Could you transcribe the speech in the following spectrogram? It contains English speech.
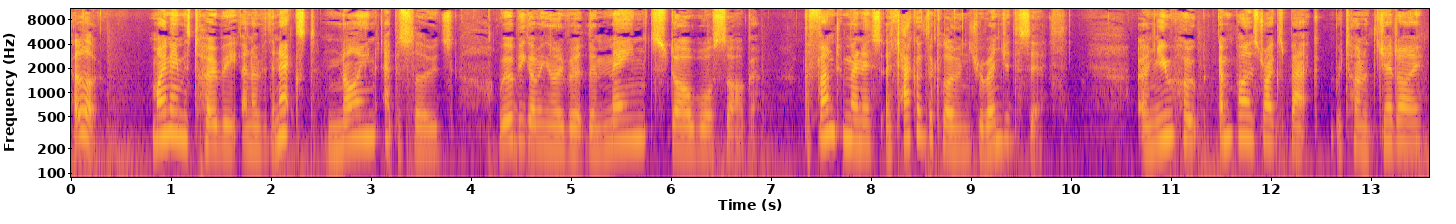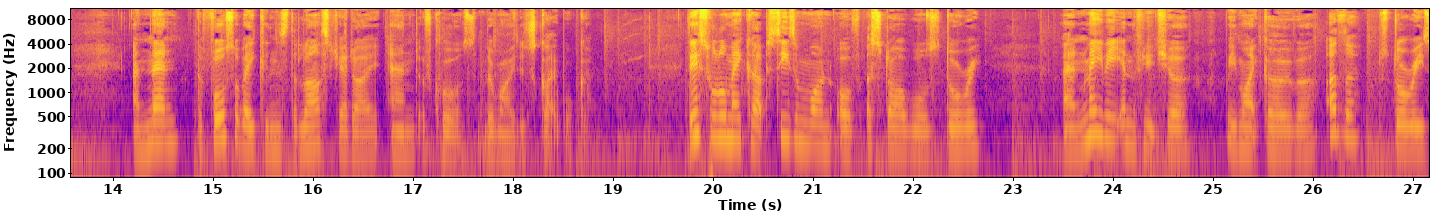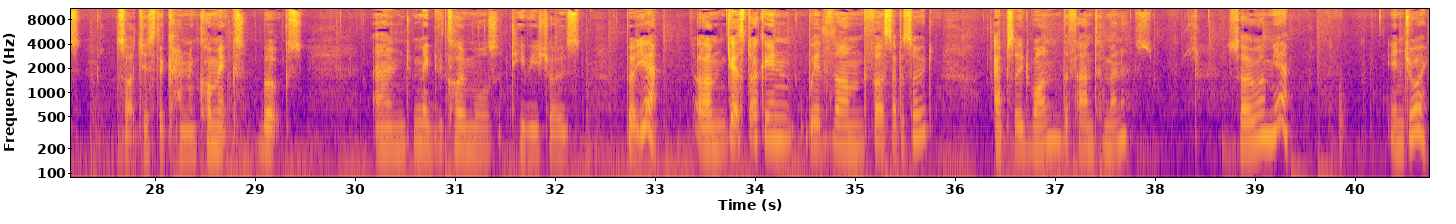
Hello, my name is Toby, and over the next nine episodes, we'll be going over the main Star Wars saga The Phantom Menace, Attack of the Clones, Revenge of the Sith, A New Hope, Empire Strikes Back, Return of the Jedi, and then The Force Awakens, The Last Jedi, and of course, The Rise of Skywalker. This will all make up season one of a Star Wars story, and maybe in the future we might go over other stories such as the canon comics, books, and maybe the Clone Wars TV shows. But yeah, um, get stuck in with um, first episode, episode one, The Phantom Menace. So um, yeah, enjoy.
